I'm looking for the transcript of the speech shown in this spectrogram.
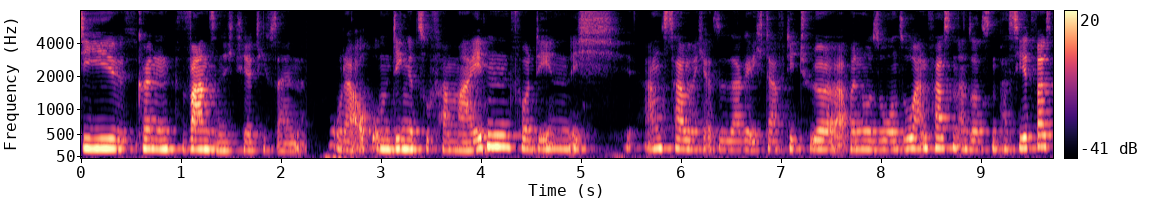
die können wahnsinnig kreativ sein. Oder auch um Dinge zu vermeiden, vor denen ich Angst habe, wenn ich also sage, ich darf die Tür aber nur so und so anfassen, ansonsten passiert was,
